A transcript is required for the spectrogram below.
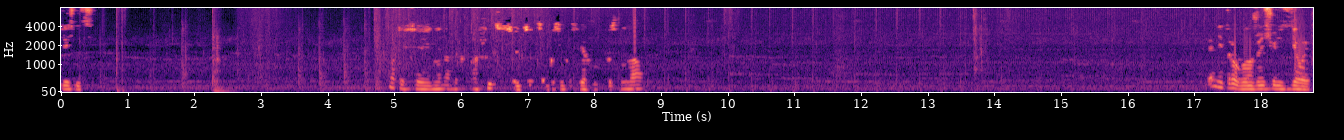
Ну, лестница. Вот и все, и не надо копошиться, суетиться, быстренько сверху поснимал. Я не трогаю, он же ничего не сделает.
